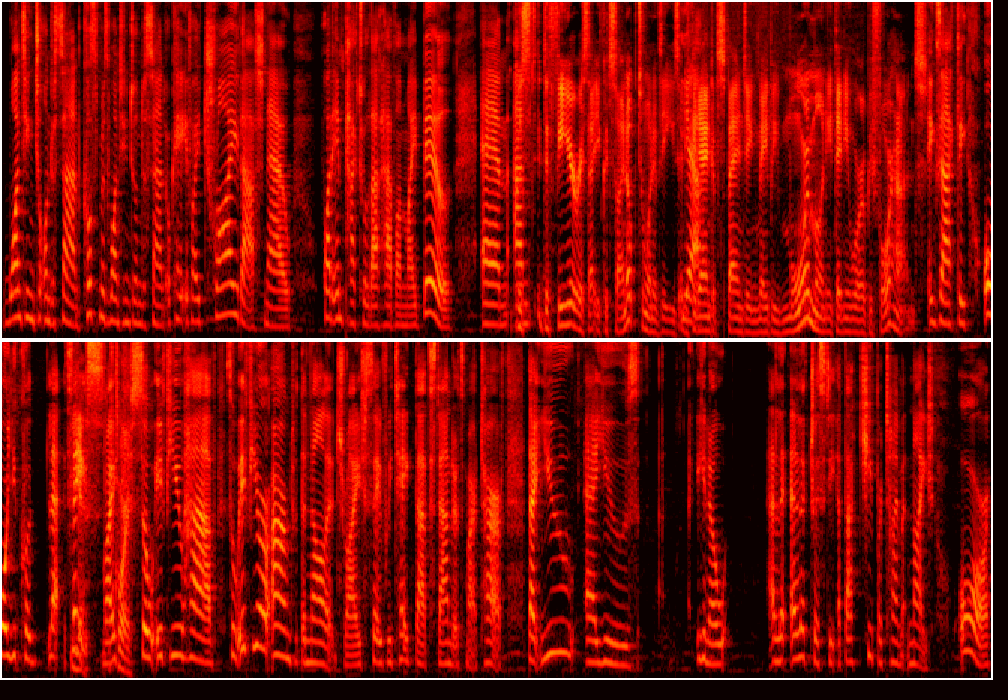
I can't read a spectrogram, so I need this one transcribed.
wanting to understand, customers wanting to understand, okay, if I try that now, what impact will that have on my bill? Um, and Because the fear is that you could sign up to one of these and you could end up spending maybe more money than you were beforehand. exactly, or you could let save, Yes, of right? course. So if you have, so if you're armed with the knowledge, right? Say if we take that standard smart tariff that you uh, use, you know, ele- electricity at that cheaper time at night. Or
